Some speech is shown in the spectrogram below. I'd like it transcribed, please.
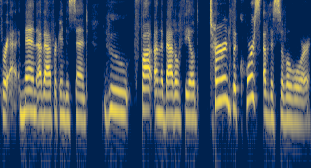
for men of African descent who fought on the battlefield turned the course of the Civil War.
